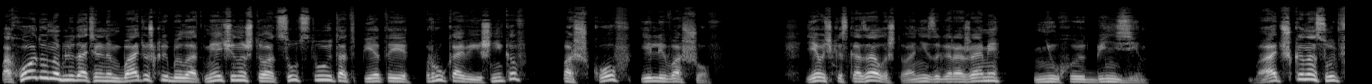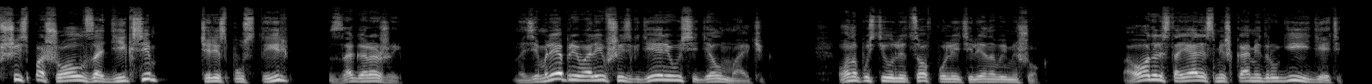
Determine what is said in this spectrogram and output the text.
По ходу наблюдательным батюшкой было отмечено, что отсутствуют отпетые рукавишников, пашков и левашов. Девочка сказала, что они за гаражами нюхают бензин. Батюшка, насупившись, пошел за Дикси через пустырь за гаражи. На земле, привалившись к дереву, сидел мальчик. Он опустил лицо в полиэтиленовый мешок. Поодаль стояли с мешками другие дети.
